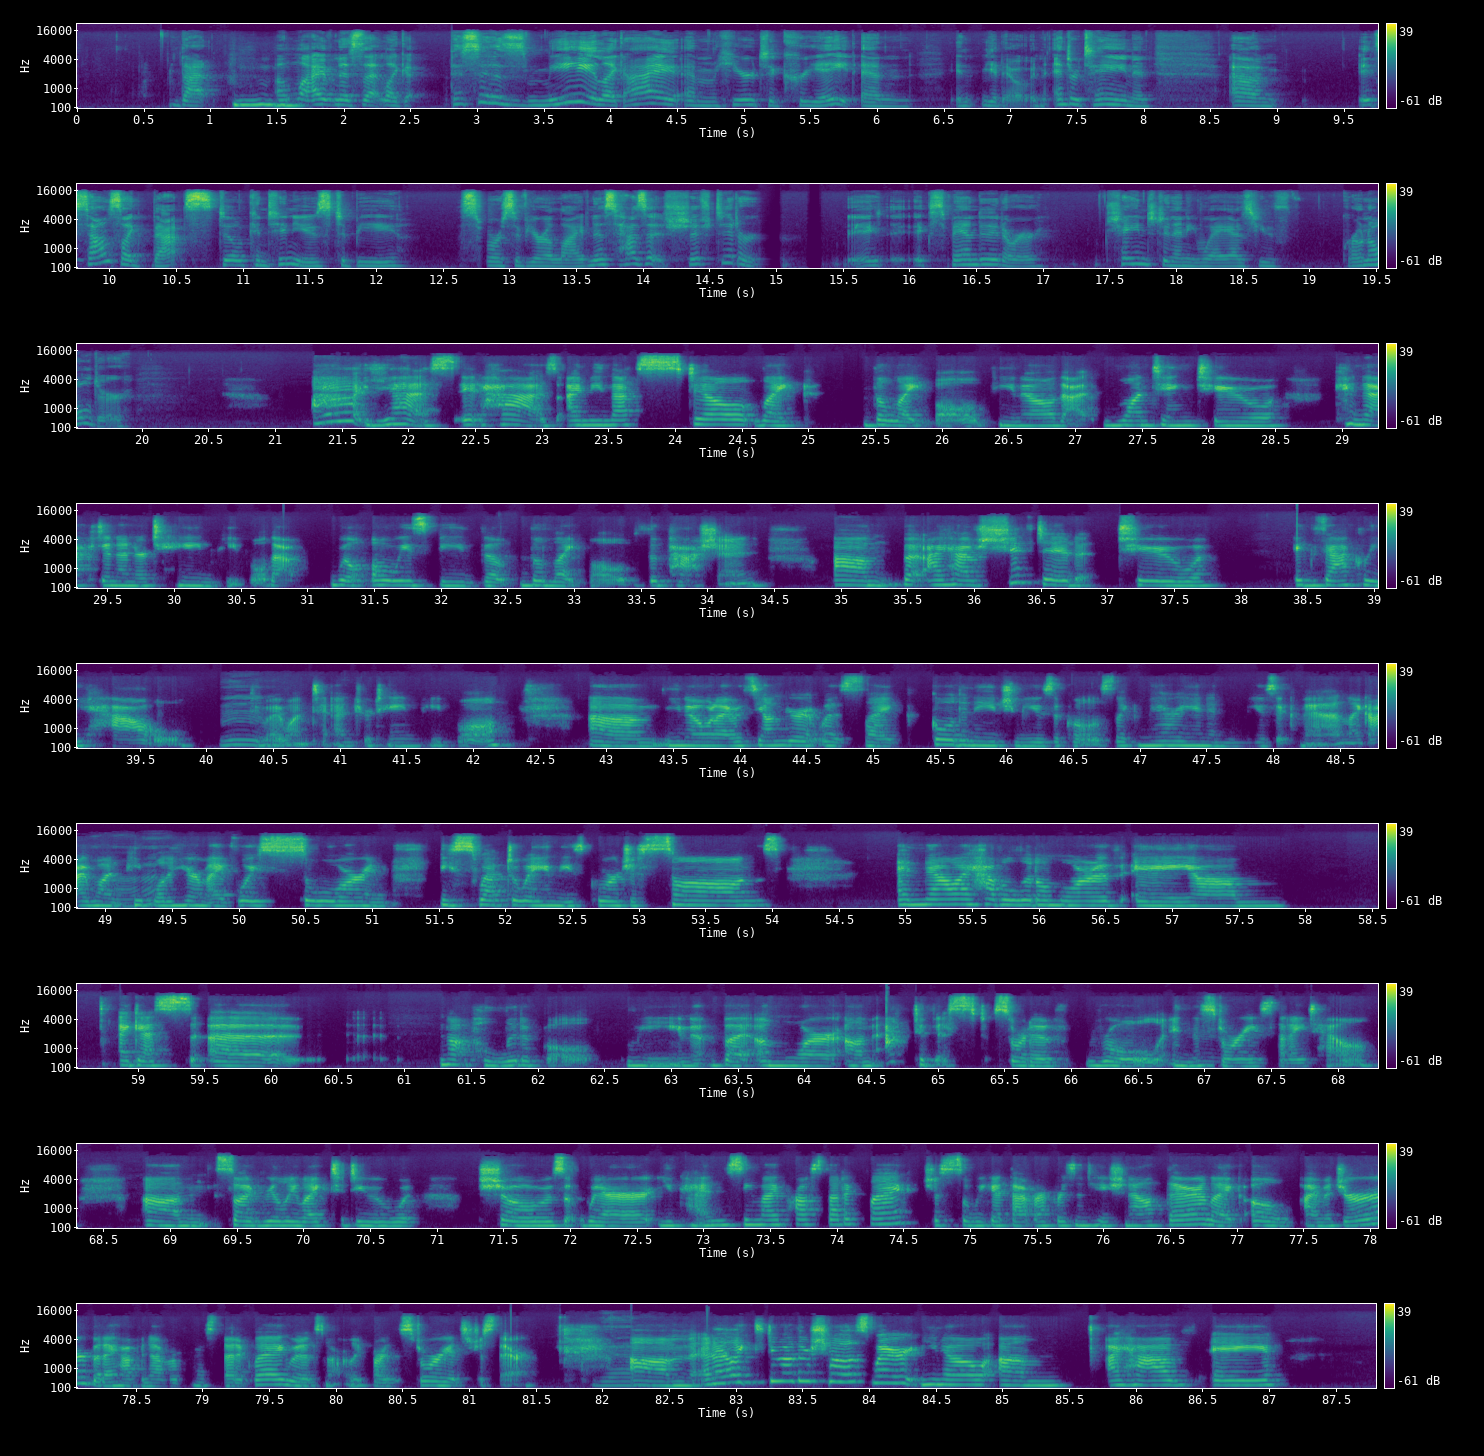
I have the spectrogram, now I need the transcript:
that mm-hmm. aliveness that like this is me. Like i am here to create and, and you know and entertain. And um, it sounds like that still continues to be source of your aliveness. Has it shifted or expanded or changed in any way as you've grown older? Ah yes it has. I mean that's still like the light bulb, you know, that wanting to connect and entertain people. That will always be the the light bulb, the passion. Um, but I have shifted to exactly how mm. do I want to entertain people. Um, you know, when I was younger, it was like golden age musicals, like Marian and the Music Man. Like, I want uh-huh. people to hear my voice soar and be swept away in these gorgeous songs. And now I have a little more of a, um, I guess, uh, not political lean, but a more um, activist sort of role in the mm. stories that I tell. Um, so I really like to do shows where you can see my prosthetic leg just so we get that representation out there like oh i'm a juror but i happen to have a prosthetic leg but it's not really part of the story it's just there yeah. um, and i like to do other shows where you know um, i have a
